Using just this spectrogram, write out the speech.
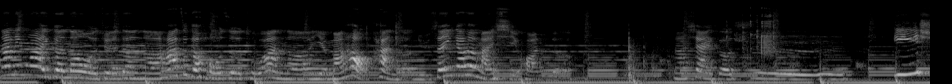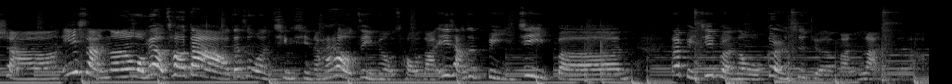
那另外一个呢，我觉得呢，它这个猴子的图案呢也蛮好看的，女生应该会蛮喜欢的。那下一个是衣裳，衣裳呢我没有抽到，但是我很庆幸的，还好我自己没有抽到。衣裳是笔记本，那笔记本呢，我个人是觉得蛮懒的啦。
